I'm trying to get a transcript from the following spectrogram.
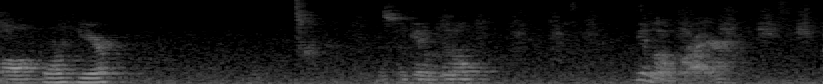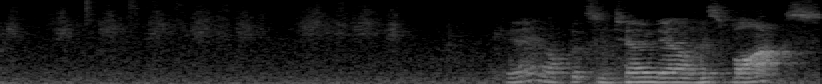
ball form here. This will get a little, get a little brighter. Okay, I'll put some tone down on this box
